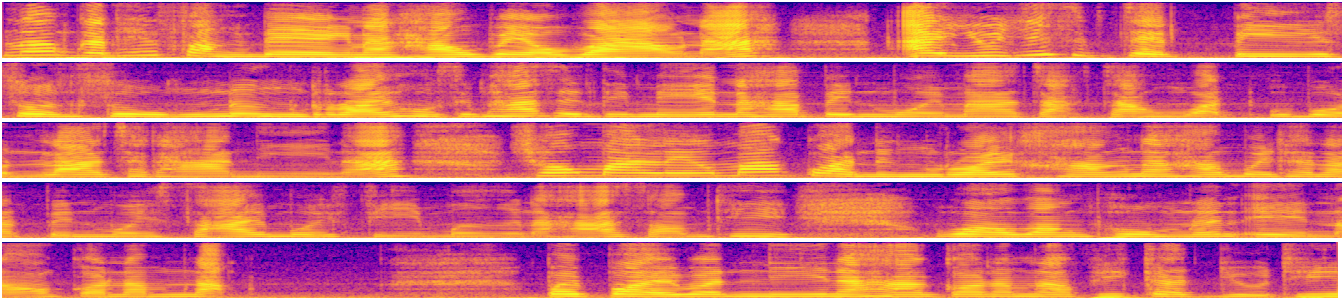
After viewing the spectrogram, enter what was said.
เริ่มกันที่ฝั่งแดงนะคะ เวลวาวนะ อายุ 27 ปี ส่วนสูง 165 เซนติเมตรนะคะ เป็นมวยมาจากจังหวัดอุบลราชธานีนะ ชกมาแล้วมากกว่า 100 ครั้งนะคะ มวยถนัดเป็นมวยซ้าย มวยฝีมือนะคะ ซ้อมที่วาวังพรมนั่นเองเนาะ ก็น้ำหนักปล่อยๆวันนี้นะคะ ก็น้ำหนักพิกัดอยู่ที่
